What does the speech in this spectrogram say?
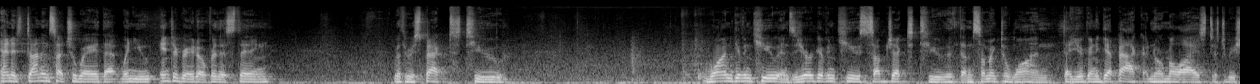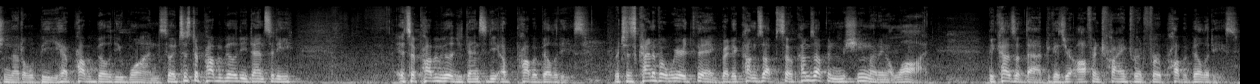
And it's done in such a way that when you integrate over this thing with respect to 1 given q and 0 given q subject to them summing to 1, that you're going to get back a normalized distribution that will be have probability 1. So it's just a probability density. It's a probability density of probabilities, which is kind of a weird thing, but it comes up. So it comes up in machine learning a lot because of that, because you're often trying to infer probabilities.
